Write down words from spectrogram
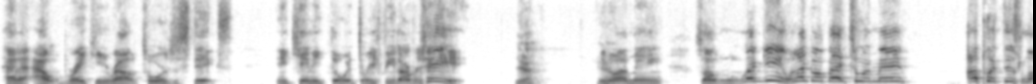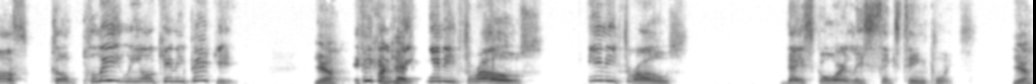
had an outbreaking route towards the sticks, and Kenny threw it three feet over his head. Yeah. You know what I mean? So again, when I go back to it, man, I put this loss completely on Kenny Pickett. Yeah. If he could make any throws, any throws, they score at least 16 points. Yeah.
